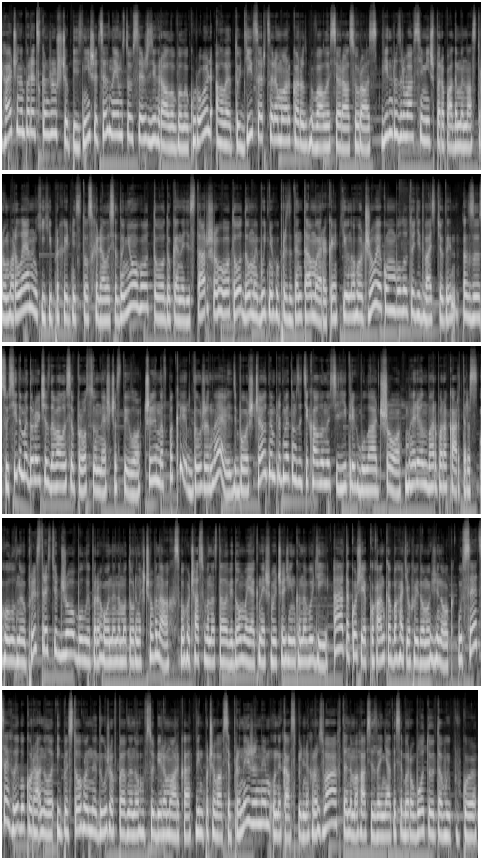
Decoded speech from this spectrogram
Забігаючи наперед, скажу, що пізніше це знайомство все ж зіграло велику роль, але тоді серце Ремарка розбивалося раз у раз. Він розривався між перепадами настрою Марлен, її прихильність то схилялася до нього, то до Кеннеді старшого, то до майбутнього президента Америки, юного Джо, якому було тоді 21. З сусідами, до речі, здавалося, просто не щастило. Чи навпаки, дуже навіть, бо ще одним предметом зацікавленості Дітріх була Джо Меріон Барбара Картерс. Головною пристрастю Джо були перегони на моторних човнах. Свого часу вона стала відома як найшвидша жінка на воді, а також як коханка багатьох відомих жінок. Усе це глибоко ранило і без того не дуже впевненого в собі ремарка. Він почувався приниженим, уникав спільних розваг та намагався зайняти себе роботою та випивкою.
